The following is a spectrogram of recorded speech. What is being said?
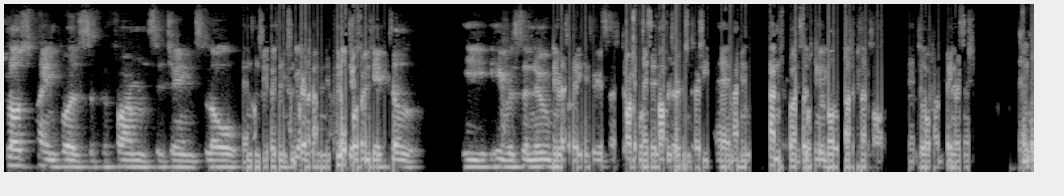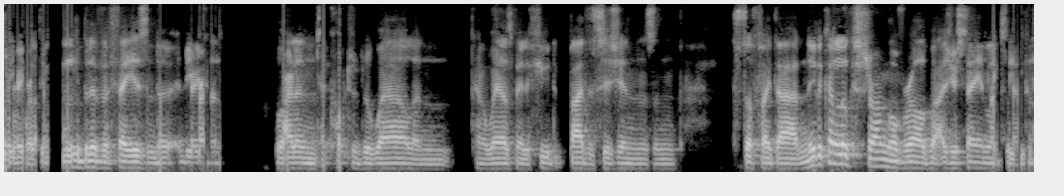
plus point was the performance of James Lowe. He he was the new. A little bit of a phase in the in the Ireland, Ireland coped it well, and kind of Wales made a few bad decisions and stuff like that. And they kind of look strong overall, but as you're saying, like so you can.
